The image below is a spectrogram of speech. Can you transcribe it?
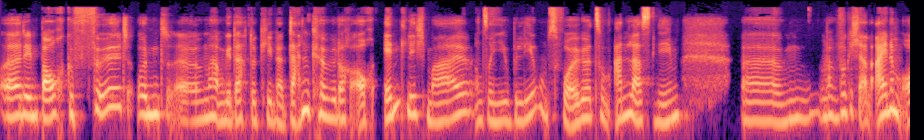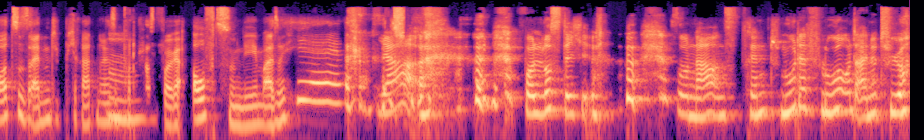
äh, den Bauch gefüllt und ähm, haben gedacht, okay, na dann können wir doch auch endlich mal unsere Jubiläumsfolge zum Anlass nehmen, ähm, wirklich an einem Ort zu sein und die Piratenreise-Podcast-Folge mhm. aufzunehmen. Also, yeah! Ja, voll lustig. so nah uns trennt nur der Flur und eine Tür.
